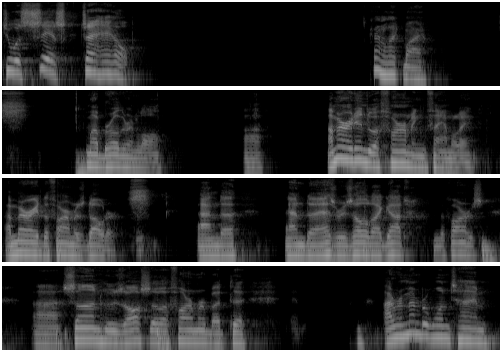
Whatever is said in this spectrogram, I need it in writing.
to assist, to help. It's kind of like my my brother-in-law. Uh, I married into a farming family. I married the farmer's daughter, and uh, and uh, as a result, I got the farmer's uh, son, who's also a farmer. But uh, I remember one time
